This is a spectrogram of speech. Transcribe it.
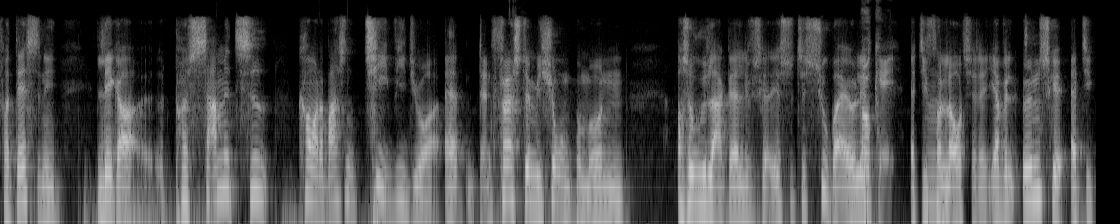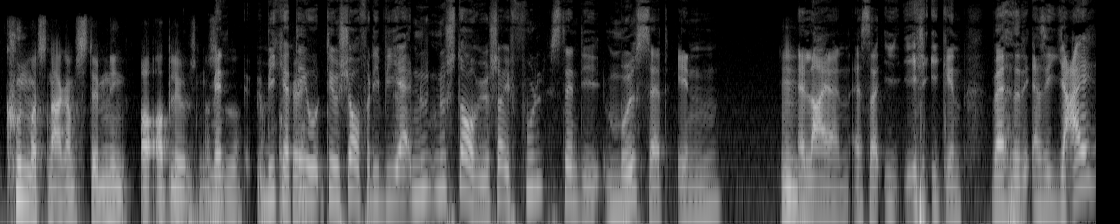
fra Destiny, ligger på samme tid, kommer der bare sådan 10 videoer af den første mission på månen, og så udlagt alle de forskellige. Jeg synes, det er super ærgerligt, Okay. at de får lov til det. Jeg vil ønske, at de kun måtte snakke om stemning og oplevelsen osv. Men Mika, okay. det, er jo, det er jo sjovt, fordi vi er, nu, nu står vi jo så i fuldstændig modsat ende mm. Mm. af lejren. Altså i, i, igen. Hvad hedder det? Altså jeg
